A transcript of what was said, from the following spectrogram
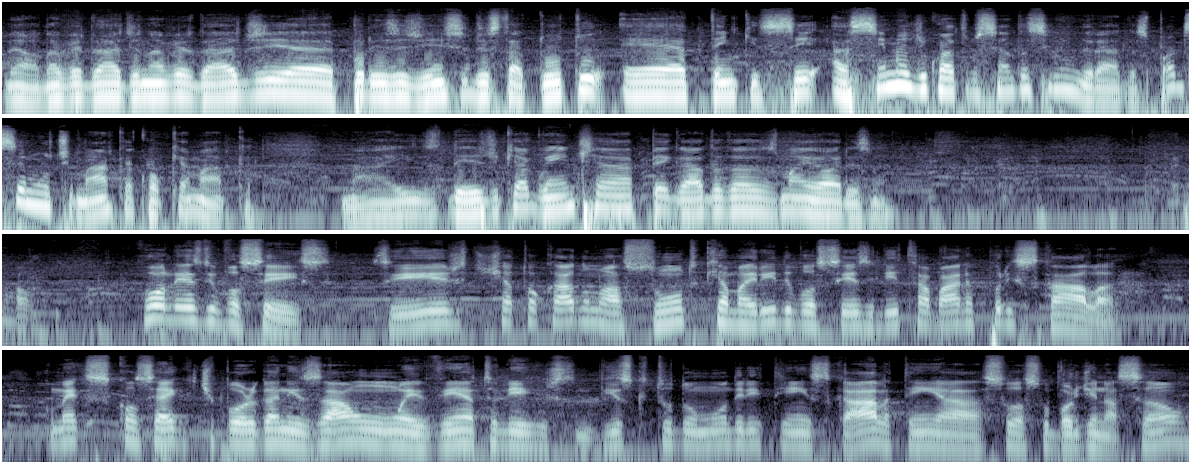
Não, na verdade, na verdade, é, por exigência do estatuto, é, tem que ser acima de 400 cilindradas. Pode ser multimarca, qualquer marca, mas desde que aguente a pegada das maiores, né? Legal. Rolês de vocês. Você tinha tocado no assunto que a maioria de vocês ali trabalha por escala. Como é que você consegue tipo, organizar um evento ali, visto que todo mundo ele tem escala, tem a sua subordinação?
